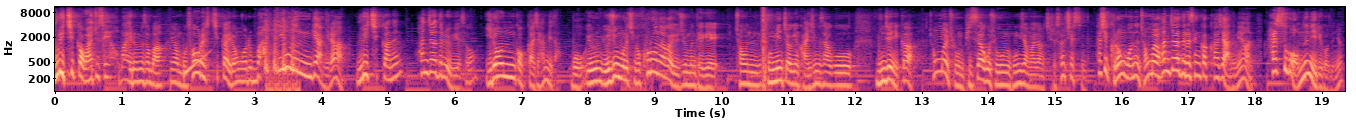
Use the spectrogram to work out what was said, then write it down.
우리 치과 와주세요. 막 이러면서 막 그냥 뭐 서울에서 치과 이런 거를 막 띄우는 게 아니라 우리 치과는 환자들을 위해서 이런 것까지 합니다. 뭐 요즘 요즘으로 치면 코로나가 요즘은 되게 전 국민적인 관심사고 문제니까 정말 좋은 비싸고 좋은 공기장화 장치를 설치했습니다. 사실 그런 거는 정말 환자들을 생각하지 않으면 할 수가 없는 일이거든요.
